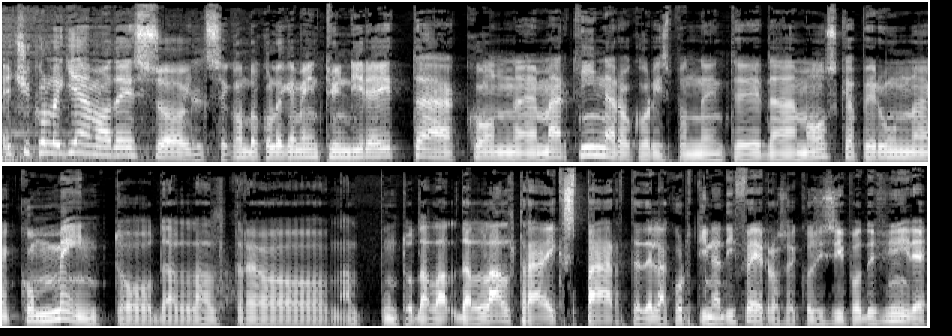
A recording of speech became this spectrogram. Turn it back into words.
E ci colleghiamo adesso, il secondo collegamento in diretta, con Mark Inaro, corrispondente da Mosca, per un commento dall'altra, appunto, dalla, dall'altra ex parte della cortina di ferro, se così si può definire,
